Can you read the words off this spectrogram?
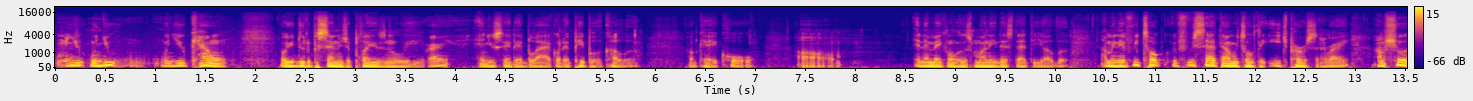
when you when you when you count or you do the percentage of players in the league, right? And you say they're black or they're people of color, okay, cool. Um, and they're making all this money, this, that, the other. I mean, if we talk, if we sat down, we talk to each person, right? I'm sure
